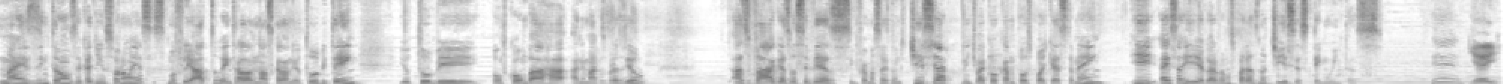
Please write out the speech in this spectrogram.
Mas então os recadinhos foram esses. Mofliato, entra lá no nosso canal no YouTube, tem youtube.com/barra Brasil as vagas, você vê as informações da notícia. A gente vai colocar no post podcast também. E é isso aí. Agora vamos para as notícias, que tem muitas. Yay!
